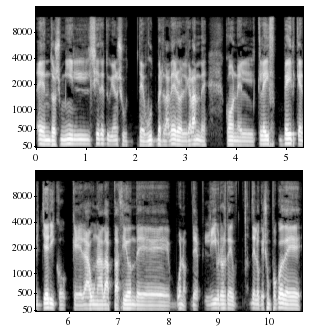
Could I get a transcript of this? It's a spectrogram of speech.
en 2007 tuvieron su debut verdadero, el grande, con el Clive Baker Jericho, que era una adaptación de, bueno, de libros de, de lo que es un poco de,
